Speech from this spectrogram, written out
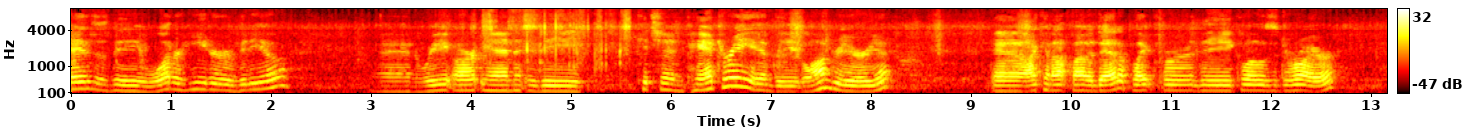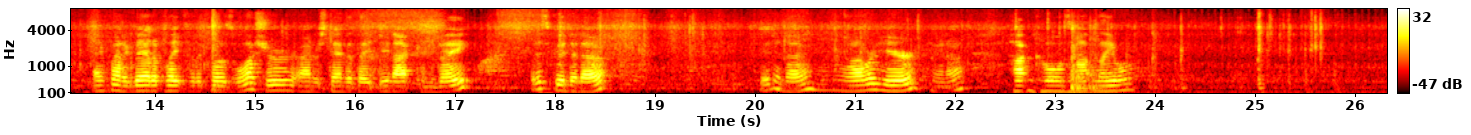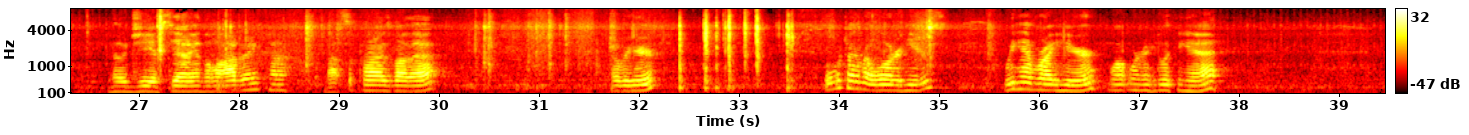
Okay, this is the water heater video, and we are in the kitchen pantry in the laundry area, and I cannot find a data plate for the clothes dryer. I can find a data plate for the clothes washer. I understand that they do not convey, but it's good to know. Good to know while we're here, you know. Hot and cold's not labeled. No GFCI in the laundry, kind of not surprised by that. Over here, well, we're talking about water heaters. We have right here, what we're looking at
